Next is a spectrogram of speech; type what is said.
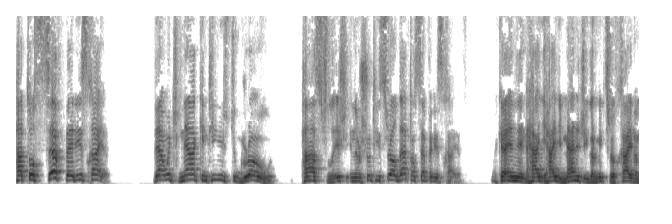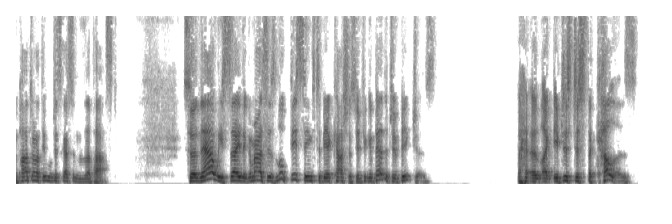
hatosefet is chayev. That which now continues to grow past shlish in the Rishut Yisrael, that tosefet is chayev. Okay, and then how you how you manage you got a mixture of chayev and patur. I think we've discussed it in the past. So now we say the Gemara says, look, this seems to be a kasha. So if you compare the two pictures, like if just just the colors,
